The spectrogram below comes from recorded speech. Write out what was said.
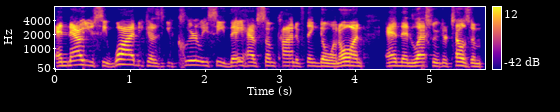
And now you see why, because you clearly see they have some kind of thing going on. And then Lex Luthor tells them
